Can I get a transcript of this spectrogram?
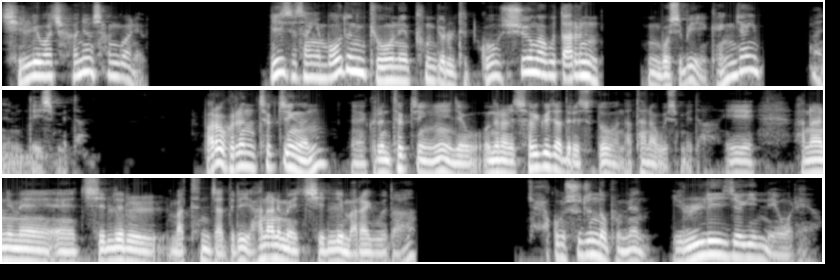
진리와 전혀 상관이 없어요. 이 세상의 모든 교훈의 풍조를 듣고 수용하고 따르는 모습이 굉장히 많이 돼 있습니다. 바로 그런 특징은 예, 그런 특징이 이제 오늘날 설교자들에서도 나타나고 있습니다. 이 하나님의 진리를 맡은 자들이 하나님의 진리 말하기보다 조금 수준 높으면 윤리적인 내용을 해요.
